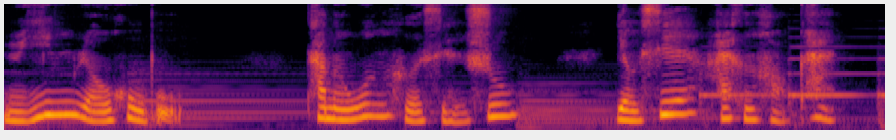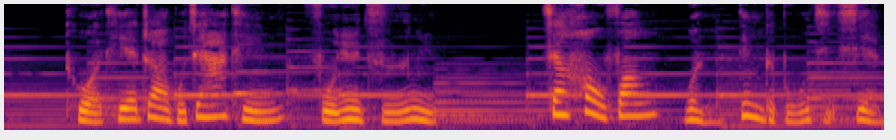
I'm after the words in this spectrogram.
与阴柔互补，她们温和贤淑，有些还很好看，妥帖照顾家庭，抚育子女，像后方稳定的补给线，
